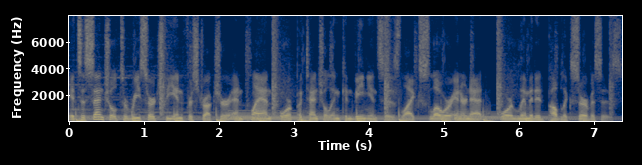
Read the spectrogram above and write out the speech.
it's essential to research the infrastructure and plan for potential inconveniences like slower internet or limited public services.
